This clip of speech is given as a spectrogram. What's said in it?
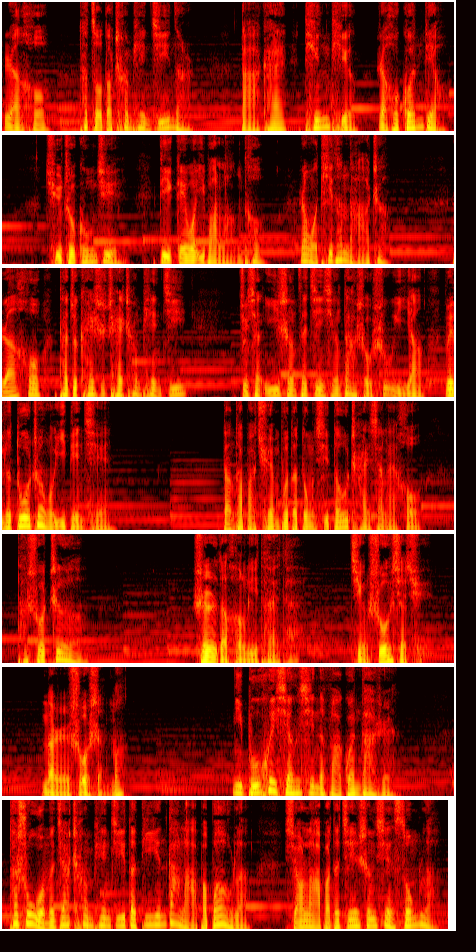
然后他走到唱片机那儿。打开听听，然后关掉，取出工具，递给我一把榔头，让我替他拿着，然后他就开始拆唱片机，就像医生在进行大手术一样，为了多赚我一点钱。当他把全部的东西都拆下来后，他说：“这，是的，亨利太太，请说下去。那人说什么？你不会相信的，法官大人。他说我们家唱片机的低音大喇叭爆了，小喇叭的尖声线松了。”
